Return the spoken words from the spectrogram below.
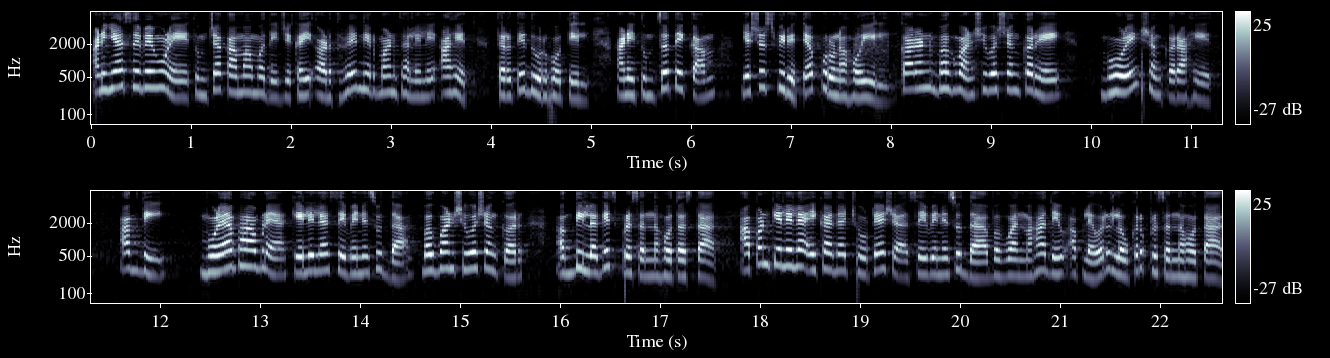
आणि या सेवेमुळे तुमच्या कामामध्ये जे काही अडथळे निर्माण झालेले आहेत तर ते दूर होतील आणि तुमचं ते काम यशस्वीरित्या पूर्ण होईल. कारण भगवान शिवशंकर हे भोळे शंकर आहेत. अगदी भोळ्या भाबड्या केलेल्या सेवेने सुद्धा भगवान शिवशंकर अगदी लगेच प्रसन्न होत असतात. आपण केलेल्या एखाद्या छोट्याशा सेवेने सुद्धा भगवान महादेव आपल्यावर लवकर प्रसन्न होतात.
